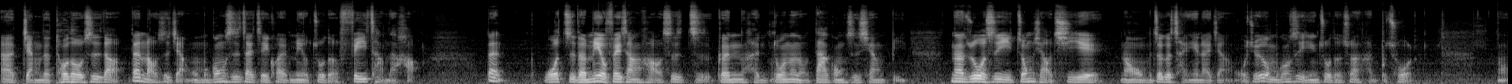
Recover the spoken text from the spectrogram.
呃，讲的头头是道，但老实讲，我们公司在这一块没有做得非常的好。但我指的没有非常好，是指跟很多那种大公司相比。那如果是以中小企业，那我们这个产业来讲，我觉得我们公司已经做得算很不错了。哦，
